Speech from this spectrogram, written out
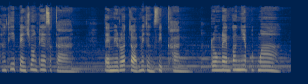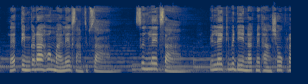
ทั้งที่เป็นช่วงเทศกาล แต่มีรถจอดไม่ถึง10คัน โรงแรมก็เงียบมากๆ และติมก็ได้ห้องหมายเลข 33 ซึ่งเลข 3 เป็นเลขที่ไม่ดีนักในทางโชคล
